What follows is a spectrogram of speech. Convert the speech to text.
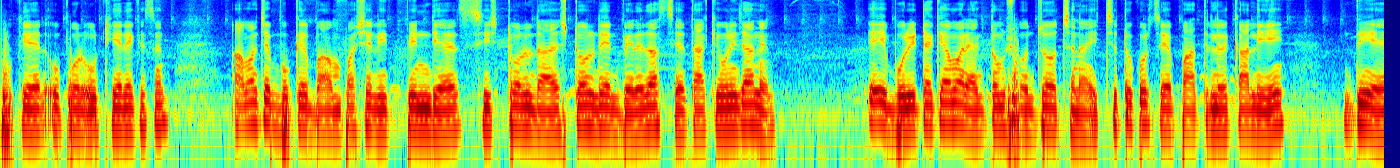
বুকের উপর উঠিয়ে রেখেছেন? আমার যে বুকের বাম পাশে হৃৎপিণ্ডের সিস্টোল ডায়াস্টোল রেট বেড়ে যাচ্ছে, তা কি উনি জানেন? এই বুড়িটাকে আমার একদম সহ্য হচ্ছে না। ইচ্ছে তো করছে পাতিলের কালি দিয়ে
